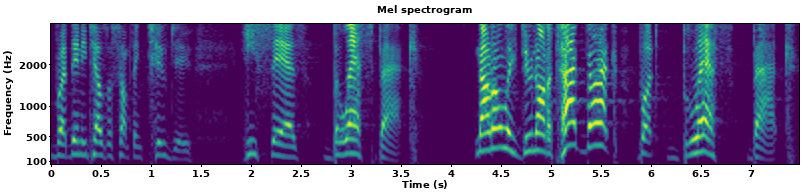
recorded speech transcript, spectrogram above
But then he tells us something to do. He says, bless back. Not only do not attack back, but bless back.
